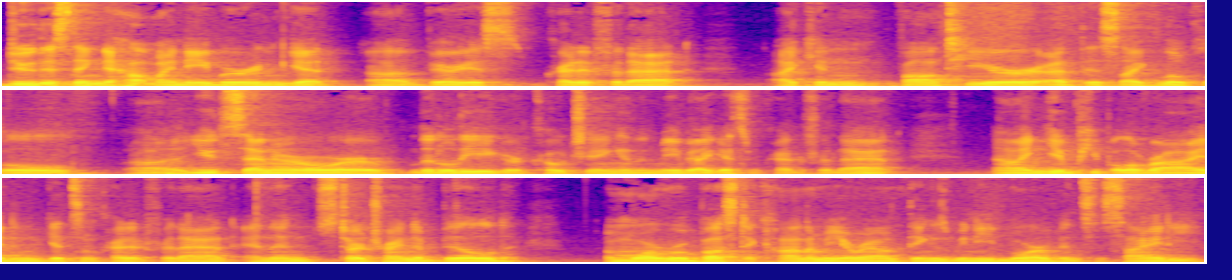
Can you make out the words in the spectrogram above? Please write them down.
do this thing to help my neighbor and get uh, various credit for that. I can volunteer at this like local uh, youth center or little league or coaching, and then maybe I get some credit for that. Now I can give people a ride and get some credit for that, and then start trying to build a more robust economy around things we need more of in society.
